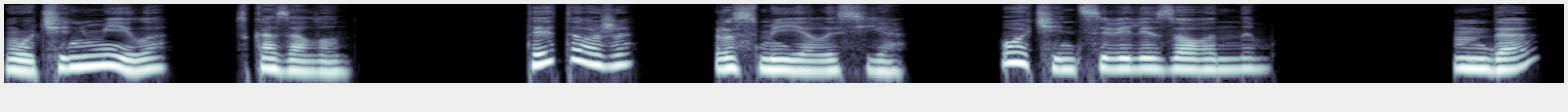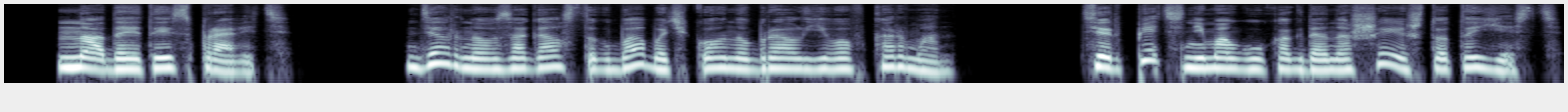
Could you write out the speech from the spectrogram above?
очень мило», — сказал он. «Ты тоже», — рассмеялась я, — «очень цивилизованным». «Да?» Надо это исправить». Дернув за галстук бабочку, он убрал его в карман. «Терпеть не могу, когда на шее что-то есть.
